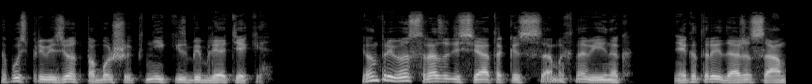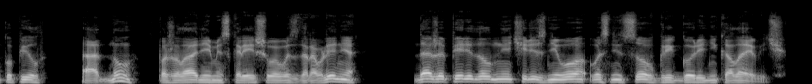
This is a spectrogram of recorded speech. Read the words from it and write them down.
то пусть привезет побольше книг из библиотеки. И он привез сразу десяток из самых новинок, некоторые даже сам купил, а одну, с пожеланиями скорейшего выздоровления, даже передал мне через него Воснецов Григорий Николаевич.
